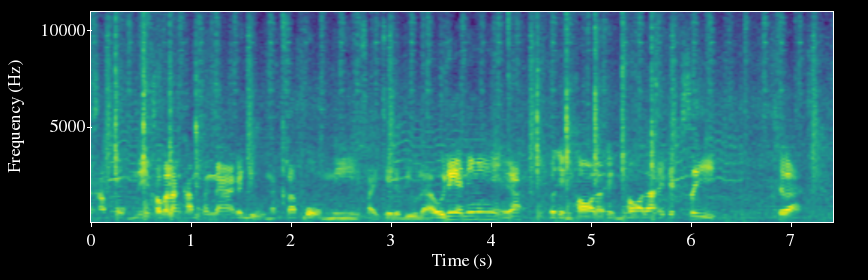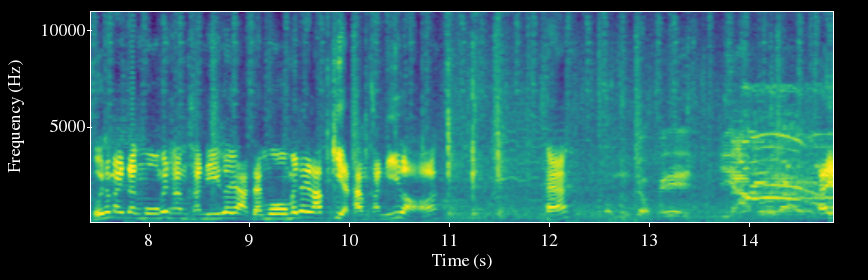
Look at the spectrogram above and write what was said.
นะครับผมนี่เขากำลังทำข้างหน้ากันอยู่นะครับผมนี่ใส่ KW แล้วโอ้ยนี่นี่นี่นี่นะเราเห็นท่อแล้วเห็นท่อแล้วไอ้แท็กซี่ใช่ป่ะเฮ้ยทำไมแตงโมไม่ทำคันนี้เลยอะแตงโมไม่ได้รับเกียรติทำคันนี้เหรอฮะผมจบเอ GR Corolla ไอ้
